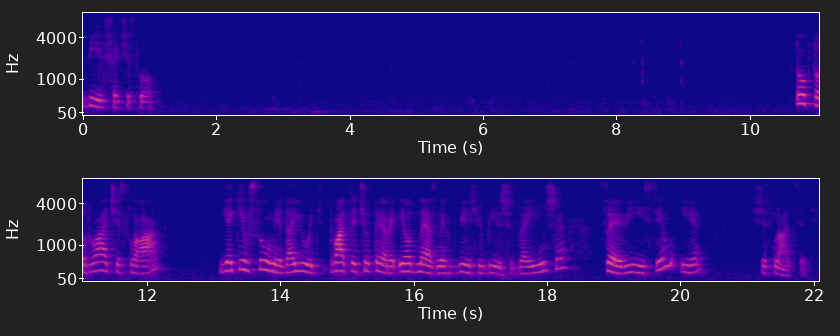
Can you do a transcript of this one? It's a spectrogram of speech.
більше число. Тобто два числа, які в сумі дають 24 і одне з них вдвічі більше за інше, це 8 і 16.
